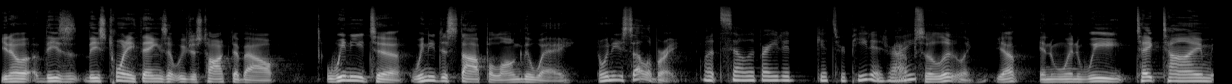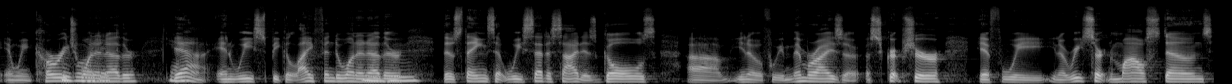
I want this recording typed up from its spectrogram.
You know these these 20 things that we've just talked about. We need to we need to stop along the way, and we need to celebrate. What's celebrated gets repeated, right? Absolutely. Yep. And when we take time and we encourage Rewarded. one another yeah. yeah. and we speak life into one another. Mm-hmm. Those things that we set aside as goals. Um, you know, if we memorize a, a, scripture, if we you know reach certain milestones,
